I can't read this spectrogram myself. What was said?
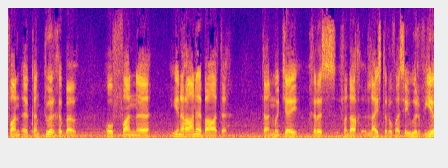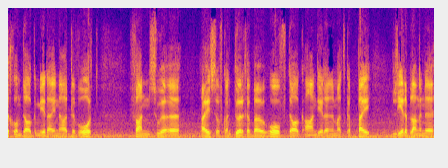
van 'n kantoorgebou of van 'n enige ander bate, dan moet jy gerus vandag luister of as jy oorweeg om dalk 'n mede-eienaar te word van so 'n huis of kantoorgebou of dalk aandele in 'n maatskappy ledebelangende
